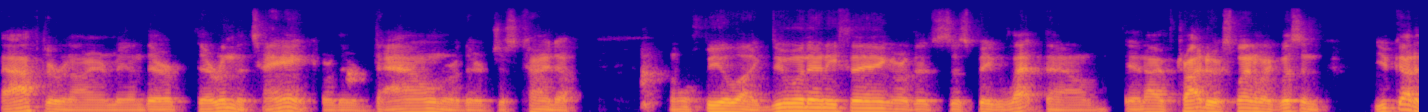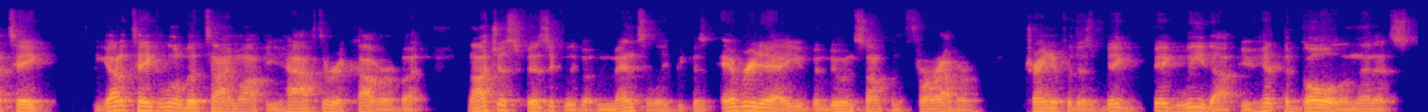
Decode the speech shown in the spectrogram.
after an Ironman, they're, they're in the tank or they're down or they're just kind of, don't feel like doing anything or there's this big letdown. And I've tried to explain, I'm like, listen, you've got to take, you got to take a little bit of time off. You have to recover, but not just physically, but mentally, because every day you've been doing something forever, training for this big, big lead up. You hit the goal and then it's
